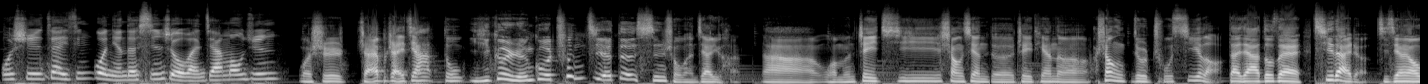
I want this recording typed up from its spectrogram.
我是在京过年的新手玩家猫君，我是宅不宅家都一个人过春节的新手玩家雨涵。那我们这一期上线的这一天呢，马上就是除夕了，大家都在期待着即将要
